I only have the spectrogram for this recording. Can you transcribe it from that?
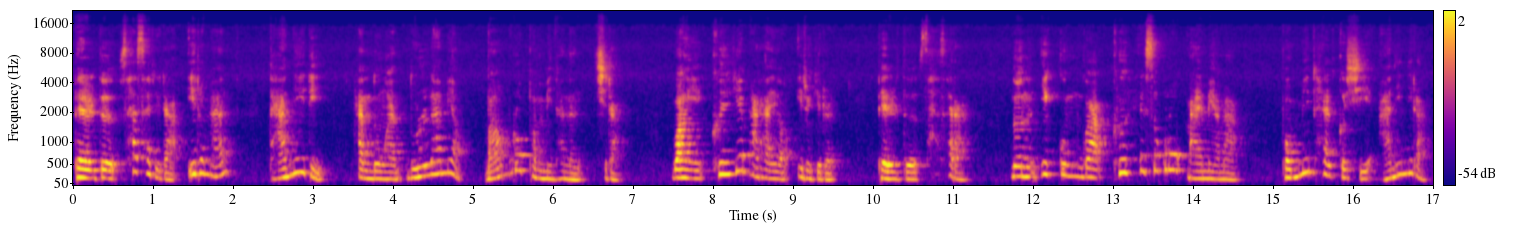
벨드 사살이라 이름한 다니엘이 한동안 놀라며 마음으로 번민하는 지라. 왕이 그에게 말하여 이르기를 벨드 사살아 너는 이 꿈과 그 해석으로 말미암아 번민할 것이 아니니라.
